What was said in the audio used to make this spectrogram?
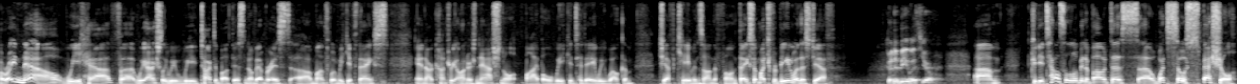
Well, right now we have, uh, we actually, we, we talked about this. November is uh, a month when we give thanks and our country honors National Bible Week. And today we welcome Jeff Cavins on the phone. Thanks so much for being with us, Jeff. Good to be with you. Um, could you tell us a little bit about this? Uh, what's so special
